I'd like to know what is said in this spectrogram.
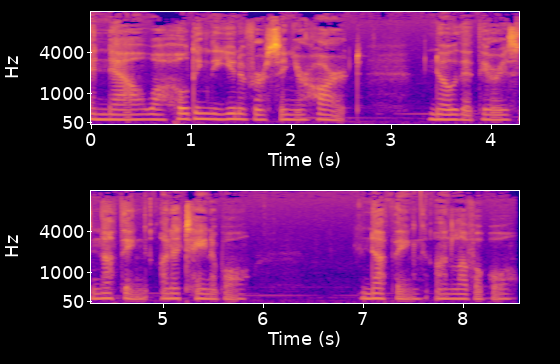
And now, while holding the universe in your heart, know that there is nothing unattainable, nothing unlovable.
